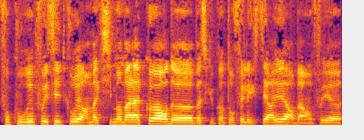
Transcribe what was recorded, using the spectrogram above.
faut courir, faut essayer de courir un maximum à la corde euh, parce que quand on fait l'extérieur, bah on fait, euh,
